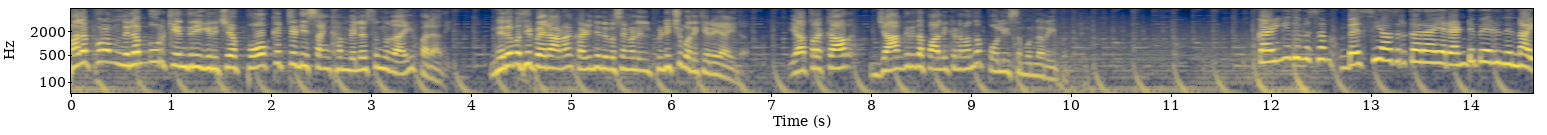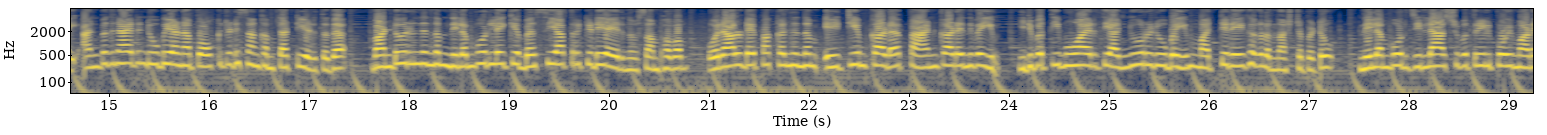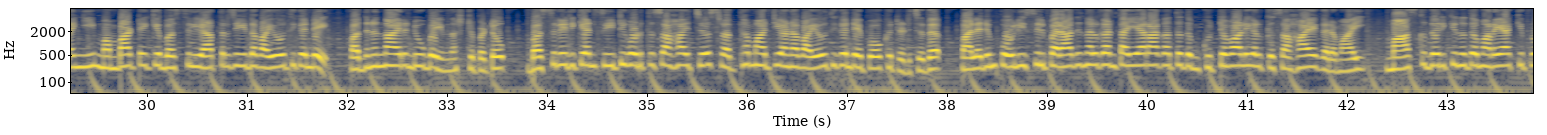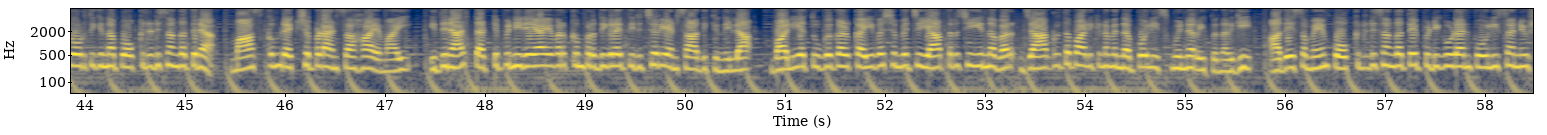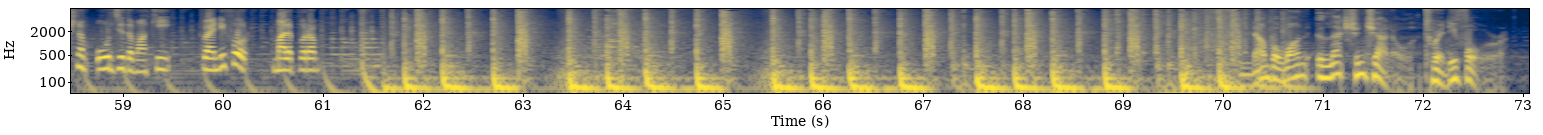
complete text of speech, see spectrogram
മലപ്പുറം നിലമ്പൂർ കേന്ദ്രീകരിച്ച് പോക്കറ്റടി സംഘം വിലസുന്നതായി പരാതി. നിരവധി പേരാണ് കഴിഞ്ഞ ദിവസങ്ങളിൽ പിടിച്ചുപറിക്കിരയായത് യാത്രക്കാർ ജാഗ്രത പാലിക്കണമെന്ന് പോലീസ് മുന്നറിയിപ്പ് നൽകി. കഴിഞ്ഞ ദിവസം ബസ് യാത്രക്കാരായ രണ്ടുപേരിൽ നിന്നായി അൻപതിനായിരം രൂപയാണ് പോക്കറ്റടി സംഘം തട്ടിയെടുത്തത്. വണ്ടൂരിൽ നിന്നും നിലമ്പൂരിലേക്ക് ബസ് യാത്രക്കിടെയായിരുന്നു സംഭവം. ഒരാളുടെ പക്കൽ നിന്നും A T M card PAN card എന്നിവയും ഇരുപത്തിമൂവായിരത്തി അഞ്ഞൂറ് രൂപയും മറ്റ് രേഖകളും നഷ്ടപ്പെട്ടു. നിലമ്പൂർ ജില്ലാ ആശുപത്രിയിൽ പോയി മടങ്ങി മമ്പാട്ടേക്ക് ബസ്സിൽ യാത്ര ചെയ്ത വയോധികന്റെ പതിനൊന്നായിരം രൂപയും നഷ്ടപ്പെട്ടു. ബസ്സിലിരിക്കാൻ സീറ്റ് കൊടുത്ത് സഹായിച്ച് ശ്രദ്ധ മാറ്റിയാണ് വയോധികന്റെ പോക്കറ്റടിച്ചത്. പലരും പോലീസിൽ പരാതി നൽകാൻ തയ്യാറാകാത്തതും കുറ്റവാളികൾക്ക് സഹായകരമായി മാസ്ക് ധരിക്കുന്നത് മറയാക്കി പ്രവർത്തിക്കുന്ന പോക്കറ്റടി സംഘത്തിന് മാസ്കും രക്ഷപ്പെടാൻ സഹായമായി. ഇതിനാൽ തട്ടിപ്പിനിരയായവർക്കും പ്രതികളെ തിരിച്ചറിയാൻ സാധിക്കുന്നില്ല. വലിയ തുകകൾ കൈവശം വെച്ച് യാത്ര ചെയ്യുന്നവർ ജാഗ്രത പാലിക്കണമെന്ന് പോലീസ് മുന്നറിയിപ്പ് നൽകി. അതേസമയം പോക്കറ്റടി സംഘത്തെ പിടികൂടാൻ പോലീസ് അന്വേഷണം ഊർജിതമാക്കി. Twenty Malappuram. Number one election channel 24.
